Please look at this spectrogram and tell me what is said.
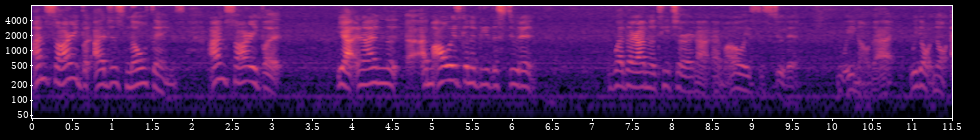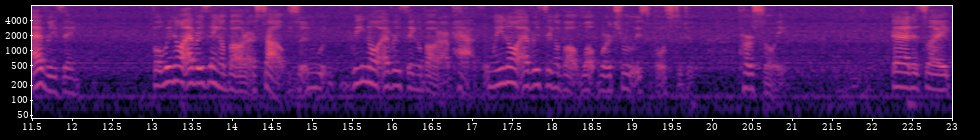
I'm sorry, but I just know things. I'm sorry, but yeah, and I'm the, I'm always going to be the student, whether I'm the teacher or not. I'm always the student. We know that. We don't know everything, but we know everything about ourselves, and we know everything about our path, and we know everything about what we're truly supposed to do, personally. And it's like,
